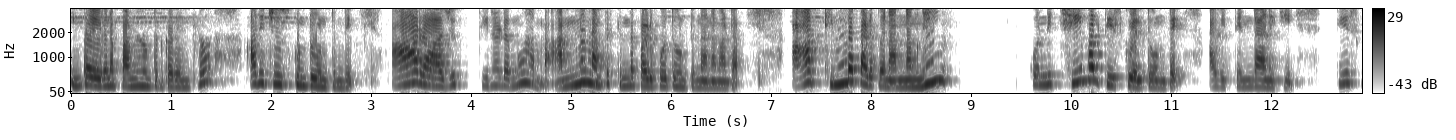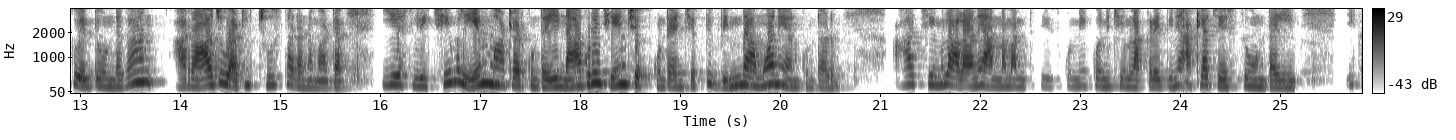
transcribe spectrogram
ఇంకా ఏదైనా పనులు ఉంటుంది కదా ఇంట్లో అది చూసుకుంటూ ఉంటుంది. ఆ రాజు తినడము అన్నం అంతా కింద పడిపోతూ ఉంటుందన్నమాట. ఆ కింద పడిపోయిన అన్నంని కొన్ని చీమలు తీసుకువెళ్తూ ఉంటాయి. అవి తినడానికి తీసుకువెళ్తూ ఉండగా ఆ రాజు వాటిని చూస్తాడనమాట ఈ అసలు ఈ చీమలు ఏం మాట్లాడుకుంటాయి? నా గురించి ఏం చెప్పుకుంటాయని చెప్పి విందాము అని అనుకుంటాడు. ఆ చీమలు అలానే అన్నం అంతా తీసుకుని కొన్ని చీమలు అక్కడే తిని అట్లా చేస్తూ ఉంటాయి. ఇక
